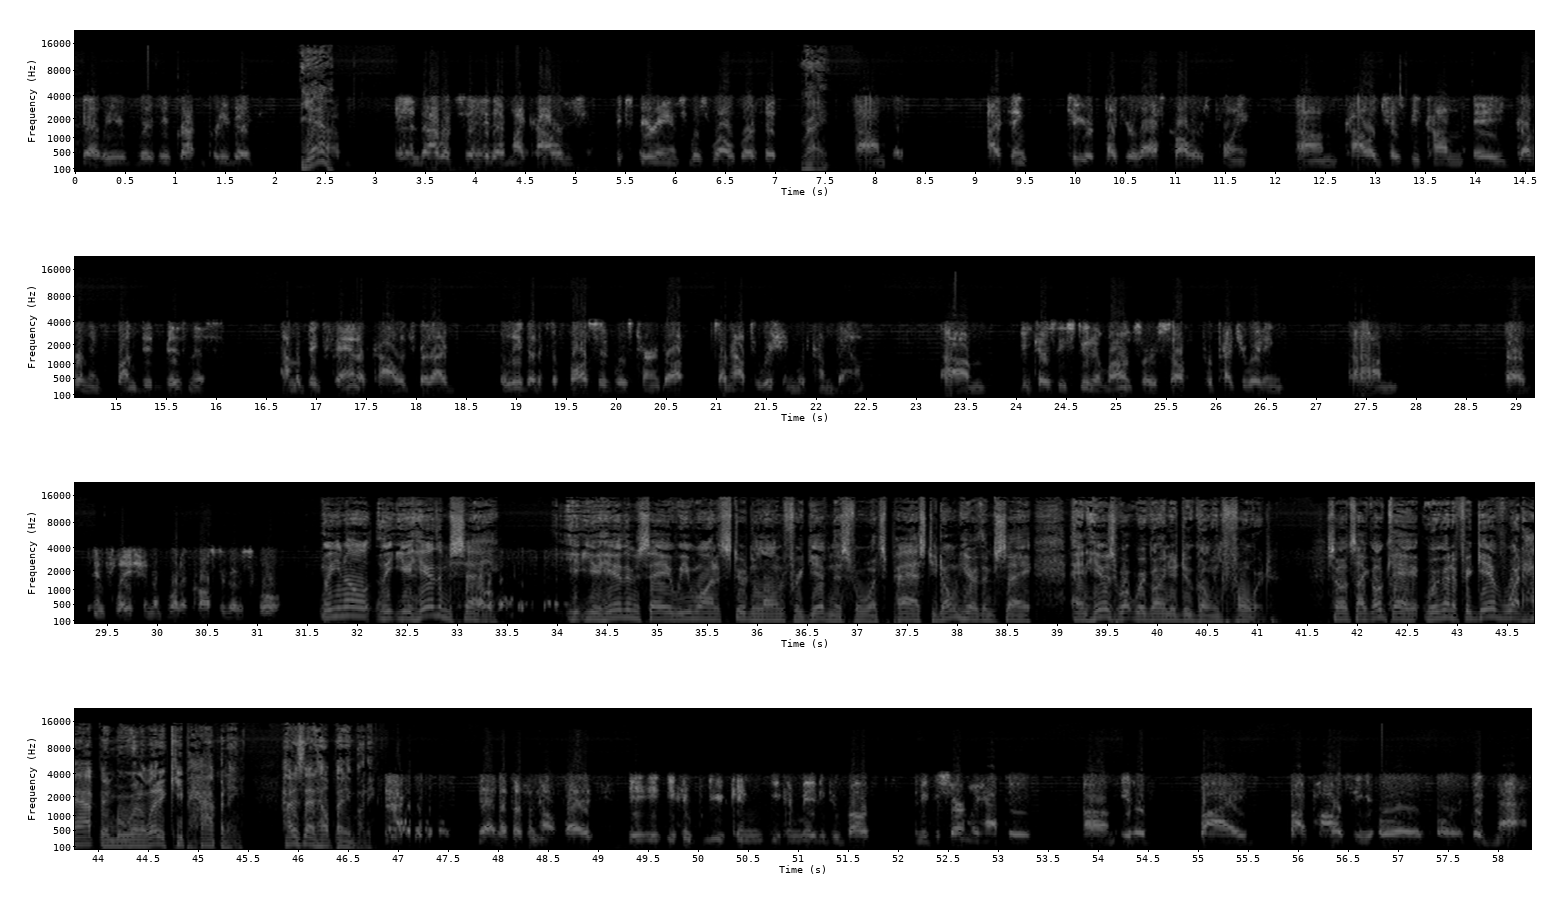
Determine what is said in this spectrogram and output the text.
Yeah, we we- we've gotten pretty big. Yeah. and I would say that my college experience was well worth it. Right. Um, I think to your like your last caller's point, um, college has become a government-funded business. I'm a big fan of college, but I believe that if the faucet was turned off, somehow tuition would come down um, because these student loans are self-perpetuating um, uh, inflation of what it costs to go to school. Well, you know, you hear them say, you, hear them say, we want student loan forgiveness for what's past. You don't hear them say, and here's what we're going to do going forward. So it's like, okay, we're going to forgive what happened, but we're going to let it keep happening. How does that help anybody? Yeah, that doesn't help. Uh, you, you can you can you can maybe do both, and you can certainly have to um, either by by policy or or good math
